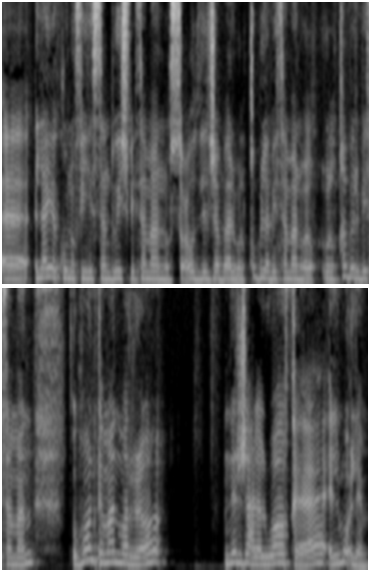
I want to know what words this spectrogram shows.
آه لا يكون فيه السندويش بثمن والصعود للجبل والقبلة بثمن والقبر بثمن. وهون كمان مرة نرجع للواقع المؤلم.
